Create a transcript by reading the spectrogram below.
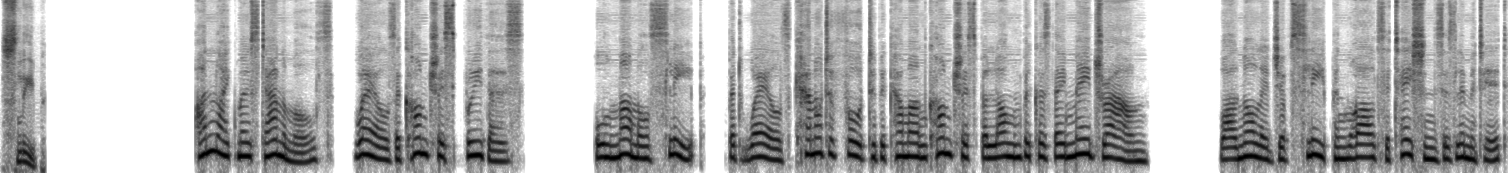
Sleep Unlike most animals, whales are conscious breathers. All mammals sleep, but whales cannot afford to become unconscious for long because they may drown. While knowledge of sleep in wild cetaceans is limited,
